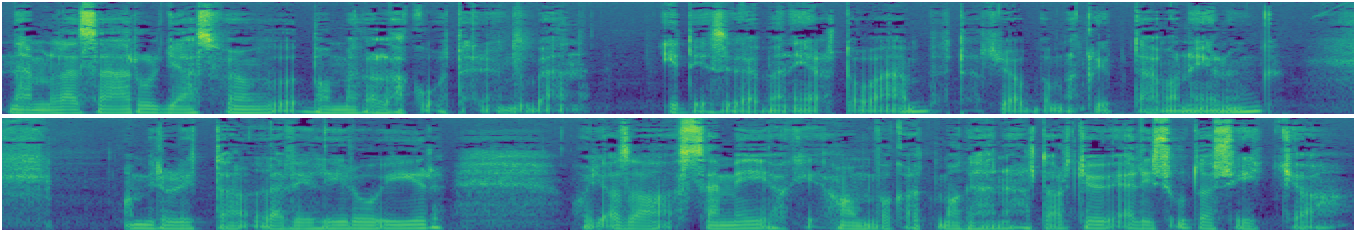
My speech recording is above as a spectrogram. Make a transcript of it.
nem lezárult gyászfolyamatban meg a lakóterünkben idézőben él tovább, tehát hogy abban a kriptában élünk. Amiről itt a levélíró ír, hogy az a személy, aki hamvakat magánál tartja, ő el is utasítja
